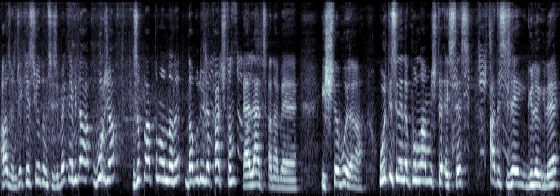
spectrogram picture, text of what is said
Az önce kesiyordum sizi. Bekle bir daha vuracağım. Zıplattım onları. W ile kaçtım. Helal sana be. İşte bu ya. Ultisini de kullanmıştı Estes. Hadi size güle güle.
